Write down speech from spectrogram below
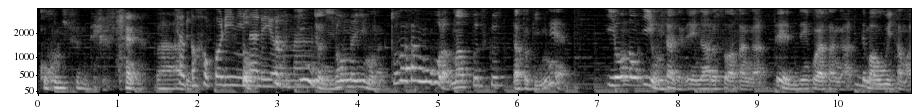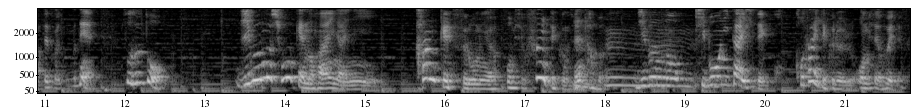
ここに住んでるみた い。なちょっと誇りになるような。近所にいろんないいものが戸田さんもほらマップ作った時にねいろんないいお店あるじゃない。NR ストアさんがあって猫屋さんがあって、まあ、大口さんもあってとかねそうすると自分の証券の範囲内に完結するお店がお店が増えてくるんですね多分、うん。自分の希望に対してこ答えてくれるお店が増えてる。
